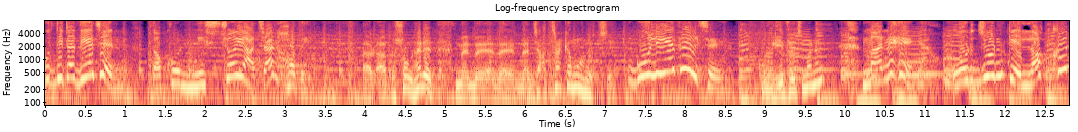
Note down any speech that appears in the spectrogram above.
বুদ্ধিটা দিয়েছেন তখন নিশ্চয়ই আচার হবে। আর শোন হ্যাঁ যাত্রা কেমন হচ্ছে? গুলিয়ে ফেলছে। গুলিয়ে ফেলছি মানে? মানে অর্জুনকে লক্ষণ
